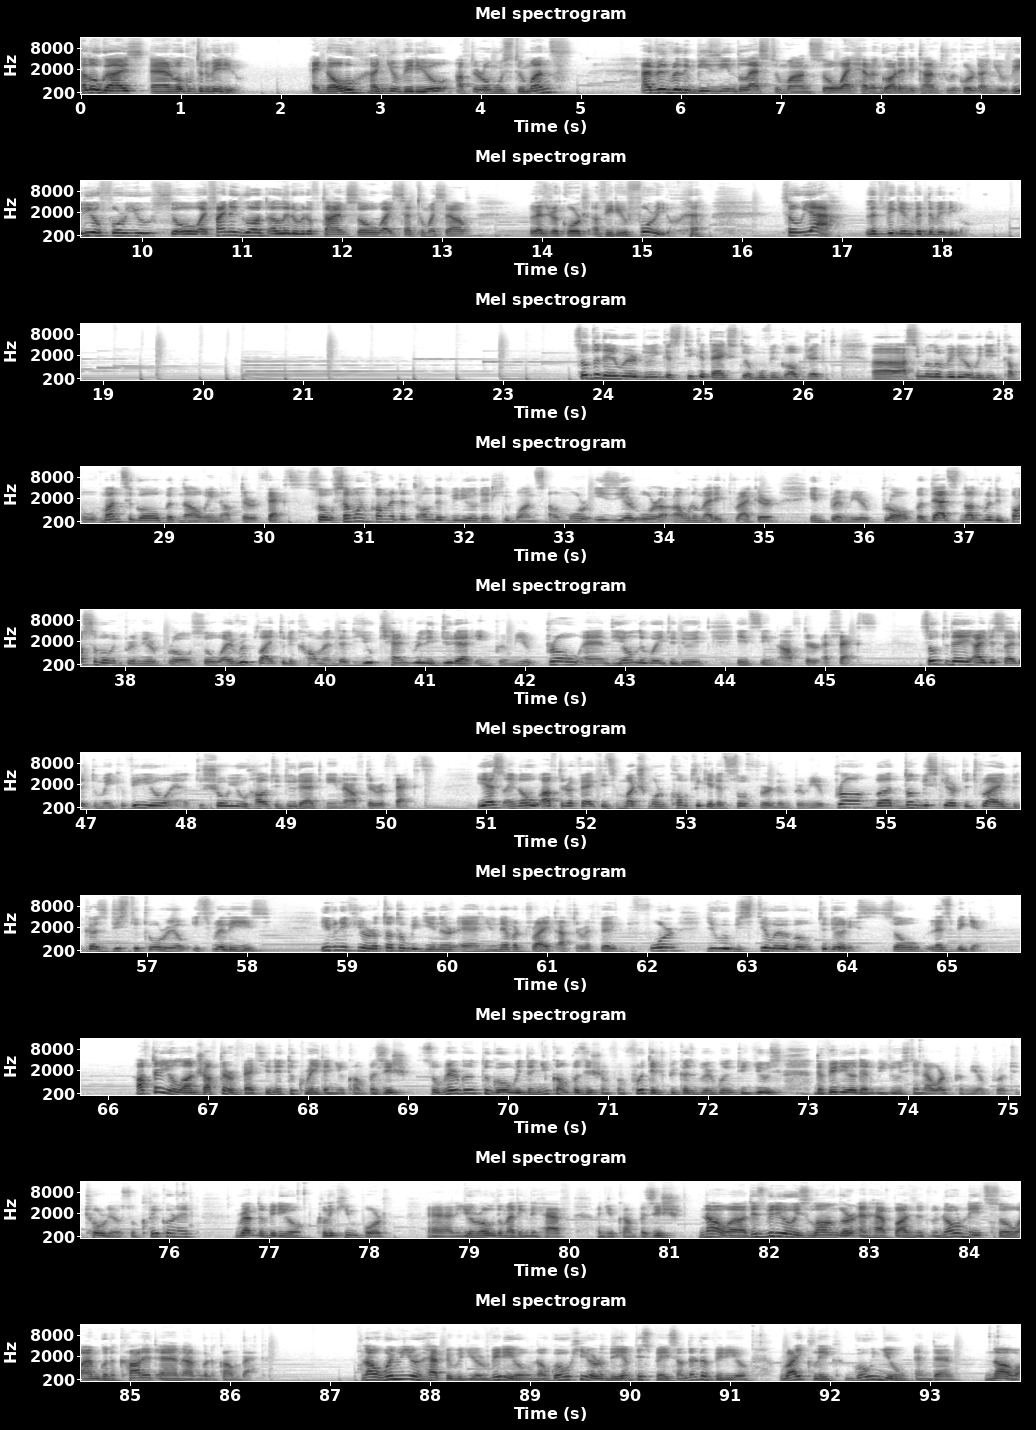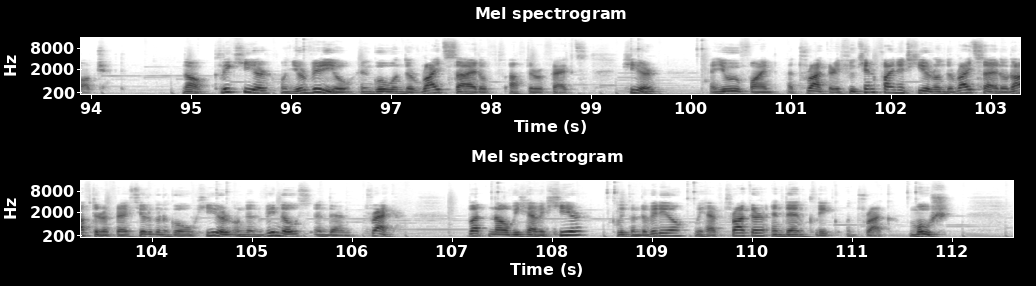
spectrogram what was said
Hello guys and welcome to the video. I know a new video after almost two months. I've been really busy in the last two months so I haven't got any time to record a new video for you so I finally got a little bit of time so I said to myself let's record a video for you. so yeah, let's begin with the video. So today we're doing a stick attacks to a moving object, uh, a similar video we did a couple of months ago but now in After Effects. So someone commented on that video that he wants a more easier or automatic tracker in Premiere Pro but that's not really possible in Premiere Pro so I replied to the comment that you can't really do that in Premiere Pro and the only way to do it is in After Effects. So today I decided to make a video uh, to show you how to do that in After Effects. Yes, I know After Effects is much more complicated software than Premiere Pro, but don't be scared to try it because this tutorial is really easy. Even if you're a total beginner and you never tried After Effects before, you will be still able to do this. So let's begin. After you launch After Effects, you need to create a new composition. So we're going to go with the new composition from footage because we're going to use the video that we used in our Premiere Pro tutorial. So click on it, grab the video, click import, and you automatically have a new composition. Now, uh, this video is longer and have parts that we don't need, so I'm gonna cut it and I'm gonna come back. Now, when you're happy with your video, now go here on the empty space under the video, right click, go new, and then null object. Now, click here on your video and go on the right side of After Effects, here, and you will find a tracker. If you can't find it here on the right side of After Effects, you're gonna go here on the Windows and then Tracker. But now we have it here, click on the video, we have tracker and then click on track motion.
